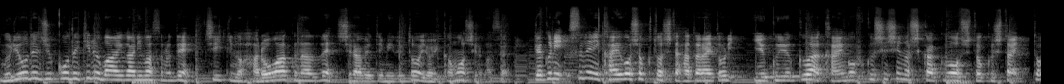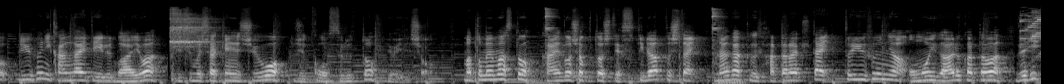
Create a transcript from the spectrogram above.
無料で受講できる場合がありますので地域のハローワークなどで調べてみると良いかもしれません。逆にすでに介護職として働いておりゆくゆくは介護福祉士の資格を取得したいというふうに考えている場合は実務者研修研修を受講すると良いでしょう。まとめますと介護職としてスキルアップしたい長く働きたいというふうには思いがある方は是非実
